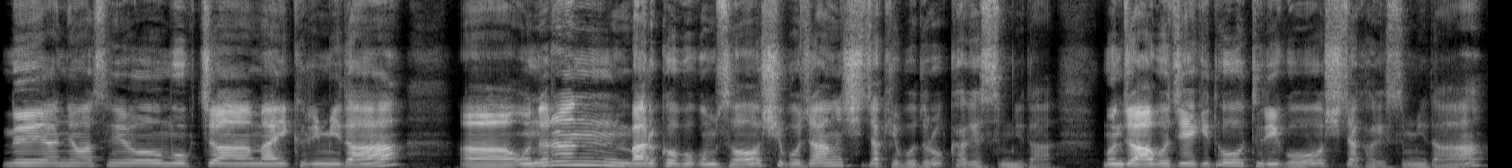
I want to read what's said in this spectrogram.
네, 안녕하세요. 목자 마이클입니다. 아, 오늘은 마르코 복음서 15장 시작해 보도록 하겠습니다. 먼저 아버지의 기도 드리고 시작하겠습니다.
